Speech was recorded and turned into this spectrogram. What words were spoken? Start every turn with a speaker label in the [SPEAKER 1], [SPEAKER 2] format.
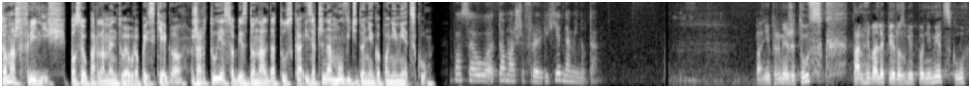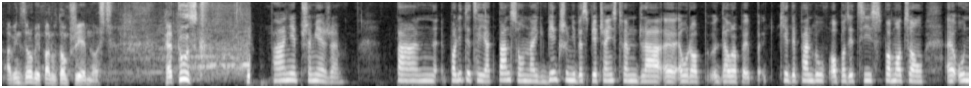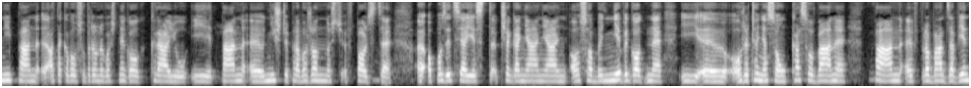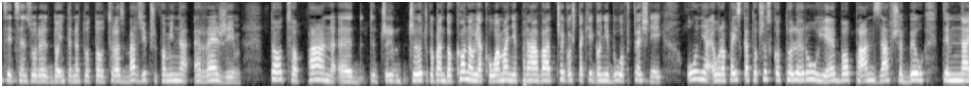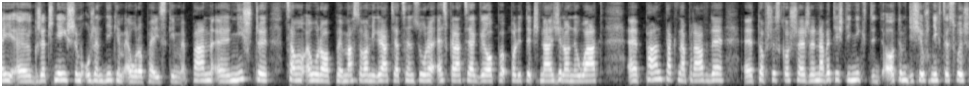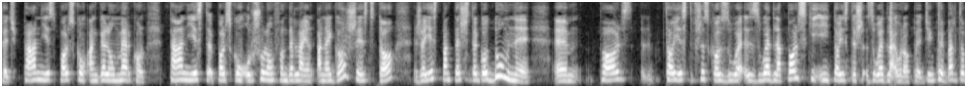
[SPEAKER 1] Tomasz Friliś, poseł Parlamentu Europejskiego, żartuje sobie z Donalda Tuska i zaczyna mówić do niego po niemiecku.
[SPEAKER 2] Poseł Tomasz Frylich, jedna minuta.
[SPEAKER 3] Panie premierze Tusk, pan chyba lepiej rozumie po niemiecku, a więc zrobię panu tą przyjemność. Herr Tusk,
[SPEAKER 4] Panie premierze, pan, politycy jak pan są największym niebezpieczeństwem dla, e, Europy, dla Europy. Kiedy pan był w opozycji z pomocą e, Unii, pan e, atakował suwerenność własnego kraju i pan niszczy praworządność w Polsce. Opozycja jest przeganiania, osoby niewygodne i orzeczenia są kasowane. Pan wprowadza więcej cenzury do internetu, to coraz bardziej przypomina reżim. To, co pan, e, czy, czy do czego pan dokonał jako łamanie prawa, czegoś takiego nie było wcześniej. Unia Europejska to wszystko toleruje, bo pan zawsze był tym najgrzeczniejszym urzędnikiem europejskim. Pan e, niszczy całą Europę, masowa migracja, cenzurę, eskalacja geopolityczna, Zielony Ład. E, Pan tak naprawdę to wszystko szerzy, nawet jeśli nikt o tym dzisiaj już nie chce słyszeć. Pan jest polską Angelą Merkel, pan jest polską Urszulą von der Leyen, a najgorsze jest to, że jest pan też z tego dumny. Pols to jest wszystko złe, złe dla Polski i to jest też złe dla Europy. Dziękuję bardzo.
